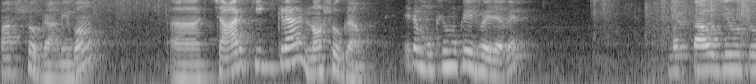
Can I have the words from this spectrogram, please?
পাঁচশো গ্রাম এবং চার কিগ্রা নশো গ্রাম। এটা মুখে মুখেই হয়ে যাবে। বাট তাও যেহেতু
